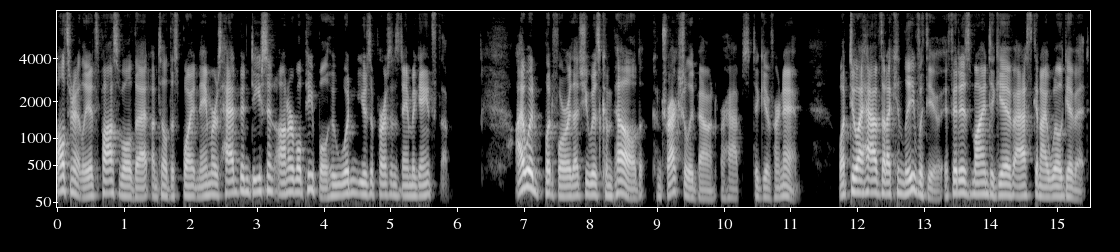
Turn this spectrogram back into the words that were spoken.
Alternately, it's possible that until this point, namers had been decent, honorable people who wouldn't use a person's name against them. I would put forward that she was compelled, contractually bound perhaps, to give her name. What do I have that I can leave with you? If it is mine to give, ask and I will give it.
